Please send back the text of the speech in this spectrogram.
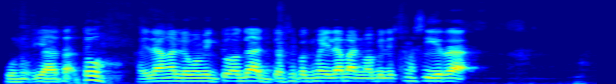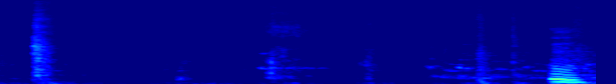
Puno yata to. Kailangan lumamig to agad kasi pag may laman, mabilis masira. Hmm.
